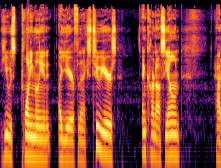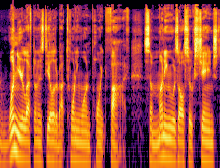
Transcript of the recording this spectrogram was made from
he was 20 million a year for the next two years. And Encarnacion had one year left on his deal at about 21.5. Some money was also exchanged,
